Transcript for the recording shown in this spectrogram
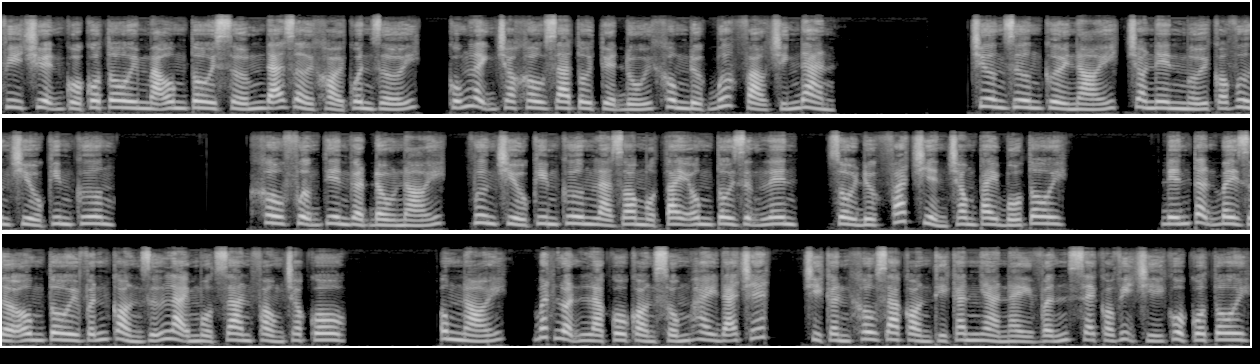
Vì chuyện của cô tôi mà ông tôi sớm đã rời khỏi quân giới, cũng lệnh cho khâu ra tôi tuyệt đối không được bước vào chính đàn. Trương Dương cười nói, cho nên mới có Vương Triều Kim Cương. Khâu Phượng Tiên gật đầu nói, Vương Triều Kim Cương là do một tay ông tôi dựng lên, rồi được phát triển trong tay bố tôi. Đến tận bây giờ ông tôi vẫn còn giữ lại một gian phòng cho cô. Ông nói, bất luận là cô còn sống hay đã chết, chỉ cần khâu ra còn thì căn nhà này vẫn sẽ có vị trí của cô tôi.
